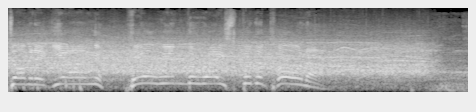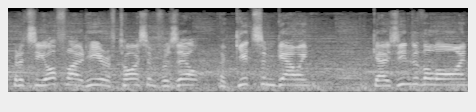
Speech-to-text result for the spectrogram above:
Dominic Young. He'll win the race for the corner. But it's the offload here of Tyson Frizell that gets him going. Goes into the line.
